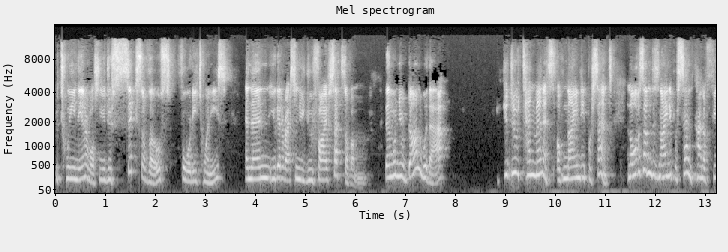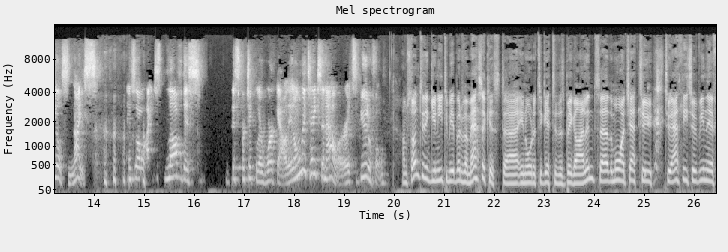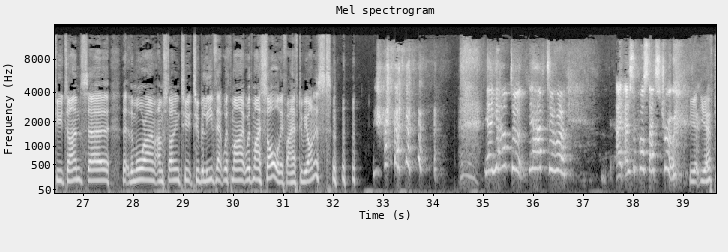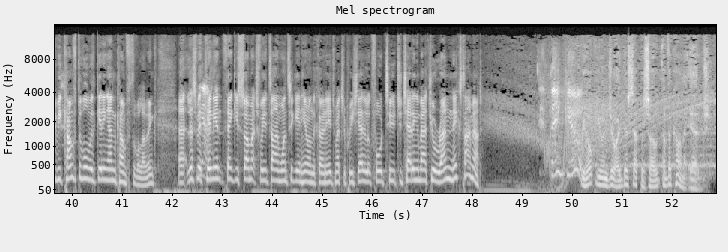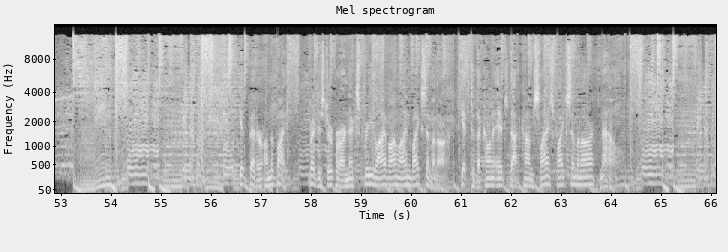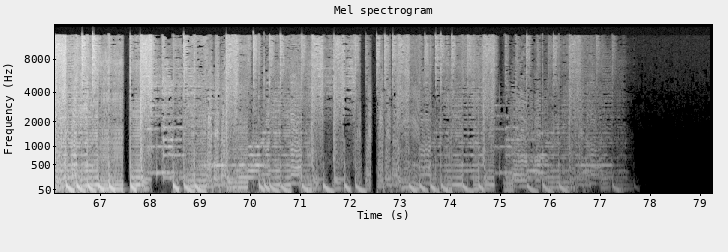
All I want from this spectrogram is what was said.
between the intervals. So you do six of those 40 20s, and then you get a rest and you do five sets of them. Then when you're done with that, you do 10 minutes of 90%. And all of a sudden, this 90% kind of feels nice. and so I just love this this particular workout. It only takes an hour. It's beautiful. I'm starting to think you need to be a bit of a masochist uh, in order to get to this big island. Uh, the more I chat to, to athletes who have been there a few times, uh, the, the, more I'm, I'm starting to, to believe that with my with my soul, if I have to be honest. yeah, you have to. You have to. I, I, suppose that's true. you, you have to be comfortable with getting uncomfortable. I think. Uh, Elizabeth yeah. Kenyon, thank you so much for your time once again here on the Kona Edge. Much appreciated. Look forward to, to chatting about your run next time out. Thank you. We hope you enjoyed this episode of the Kona Edge. Get better on the bike. Register for our next free live online bike seminar. Get to thekonaedge.com slash bike seminar now.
